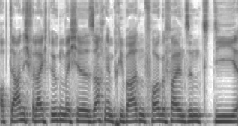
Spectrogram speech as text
ob da nicht vielleicht irgendwelche Sachen im Privaten vorgefallen sind, die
